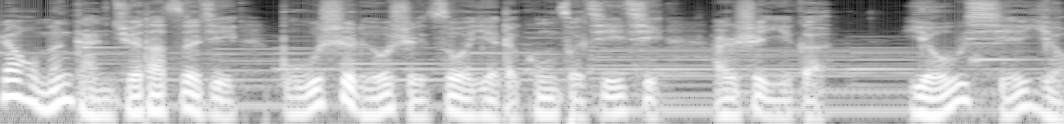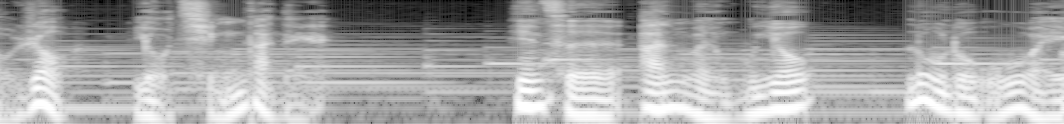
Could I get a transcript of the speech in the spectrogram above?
让我们感觉到自己不是流水作业的工作机器，而是一个有血有肉、有情感的人。因此，安稳无忧。碌碌无为、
